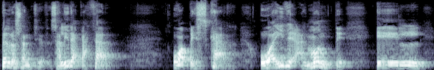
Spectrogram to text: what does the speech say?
Pedro Sánchez salir a cazar o a pescar o a ir al monte el,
